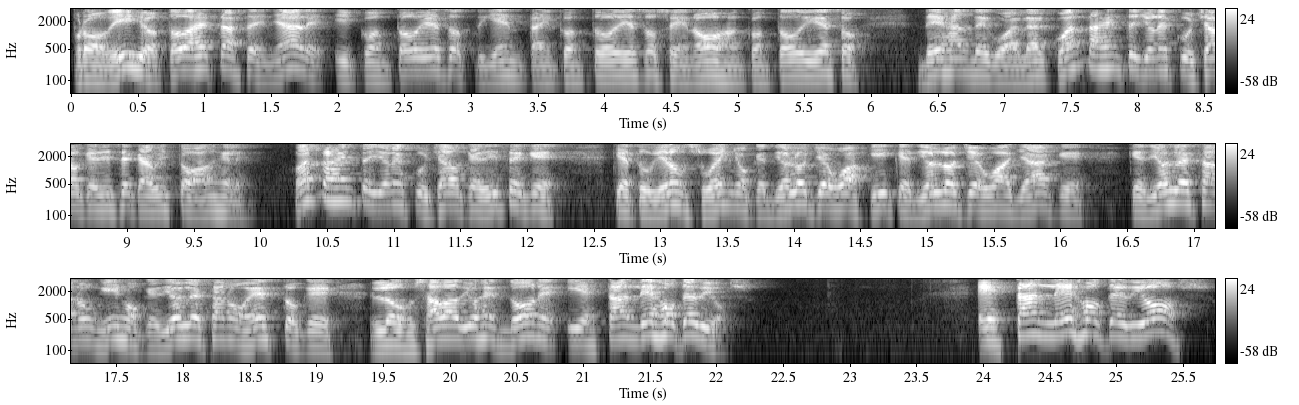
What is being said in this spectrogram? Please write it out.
prodigios, todas estas señales, y con todo y eso tientan, y con todo y eso se enojan, con todo y eso dejan de guardar. ¿Cuánta gente yo no he escuchado que dice que ha visto ángeles? ¿Cuánta gente yo no he escuchado que dice que, que tuvieron sueños, que Dios los llevó aquí, que Dios los llevó allá, que, que Dios les sanó un hijo, que Dios les sanó esto, que los usaba Dios en dones y están lejos de Dios? Están lejos de Dios.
